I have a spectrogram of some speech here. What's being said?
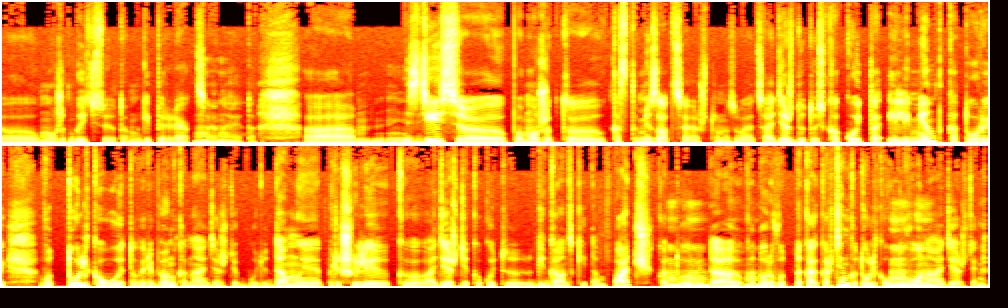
Э, может быть э, там гиперреакция угу. на это. А, здесь э, поможет кастомизация, что называется, одежды, то есть какой-то элемент, который вот только у этого ребенка на одежде будет. Да, мы пришили к одежде какой-то гигантский там патч, который, угу, да, угу. который вот такая картинка только у угу. него на одежде. Да,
